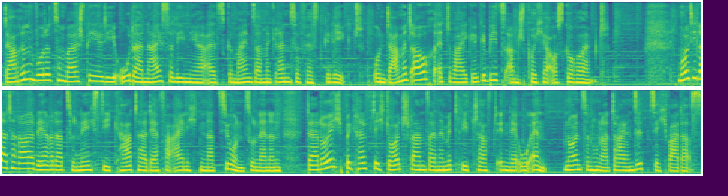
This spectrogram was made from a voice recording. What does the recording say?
Darin wurde zum Beispiel die Oder-Neiße-Linie als gemeinsame Grenze festgelegt und damit auch etwaige Gebietsansprüche ausgeräumt. Multilateral wäre da zunächst die Charta der Vereinigten Nationen zu nennen. Dadurch bekräftigt Deutschland seine Mitgliedschaft in der UN. 1973 war das.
